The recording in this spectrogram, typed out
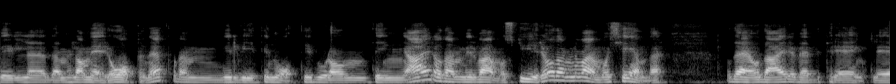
vil, de, vil, ha mer åpenhet. og De vil vite i nåtid hvordan ting er, og de vil være med å styre og de vil være med å tjene. Og Det er jo der Web3 egentlig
